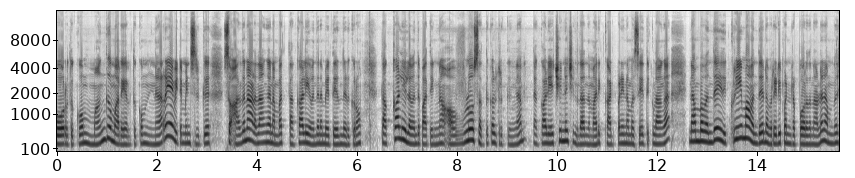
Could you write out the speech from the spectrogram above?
போகிறதுக்கும் மங்கு மறையிறதுக்கும் நிறைய விட்டமின்ஸ் இருக்குது ஸோ அதனால தாங்க நம்ம தக்காளியை வந்து நம்ம தேர்ந்தெடுக்கிறோம். தக்காளியில் வந்து பார்த்திங்கன்னா அவ்வளோ சத்துக்கள் இருக்குங்க. தக்காளியை சின்ன சின்னதாக அந்த மாதிரி கட் பண்ணி நம்ம சேர்த்துக்கலாங்க. நம்ம வந்து இது க்ரீமாக வந்து நம்ம ரெடி பண்ணுற போகிறதுனால நம்ம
